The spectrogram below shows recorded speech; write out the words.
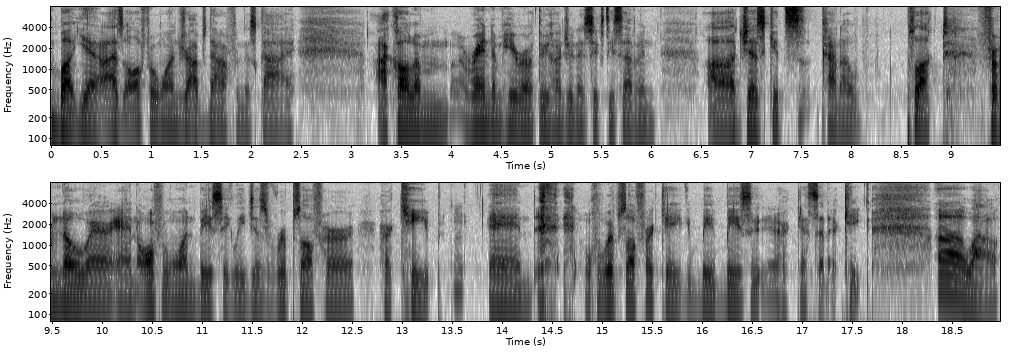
But yeah, as All for One drops down from the sky, I call him Random Hero 367. Uh, just gets kind of plucked from nowhere, and All for One basically just rips off her her cape and whips off her cape. Basically, I said her cake. Oh wow!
